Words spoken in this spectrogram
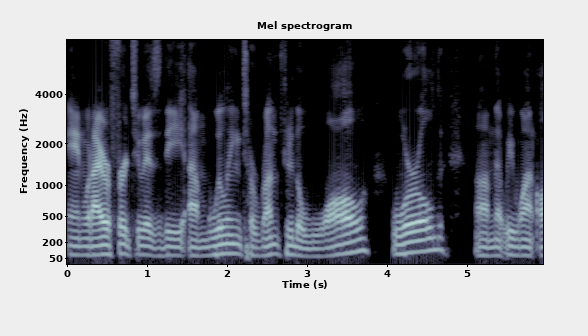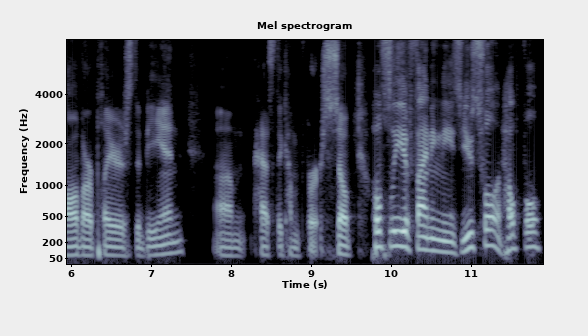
and what I refer to as the um, willing to run through the wall world um, that we want all of our players to be in um, has to come first. So hopefully you're finding these useful and helpful.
